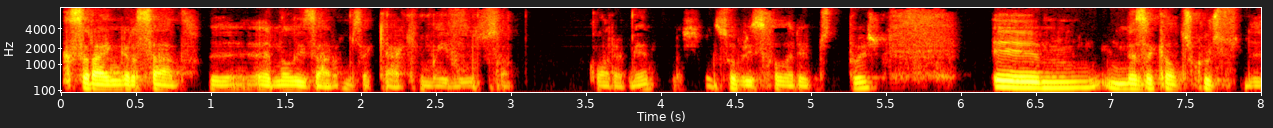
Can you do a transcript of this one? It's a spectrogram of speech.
que será engraçado eh, analisarmos. É que há aqui uma evolução, claramente, mas sobre isso falaremos depois. Um, mas aquele discurso de,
